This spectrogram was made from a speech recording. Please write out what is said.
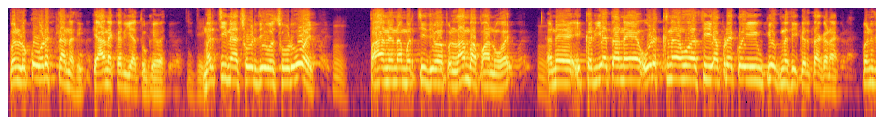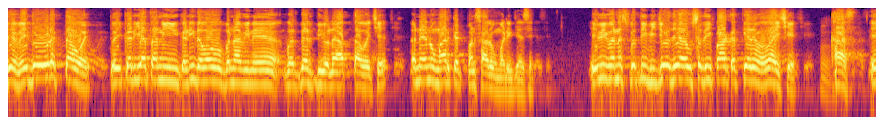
પણ લોકો ઓળખતા નથી કે આને કરિયાતું કહેવાય. મરચીના છોડ જેવો છોડ હોય પાન એના મરચી જેવા પણ લાંબા પાન હોય. અને એ કરિયાતાને ઓળખના આપણે કોઈ ઉપયોગ નથી કરતા ઘણા. પણ જે વૈદો ઓળખતા હોય તો એ કરિયાતાની ઘણી દવાઓ બનાવીને દર્દીઓને આપતા હોય છે. અને એનું માર્કેટ પણ સારું મળી જાય છે. એવી વનસ્પતિ બીજો જે ઔષધિ પાક અત્યારે વવાય છે ખાસ એ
